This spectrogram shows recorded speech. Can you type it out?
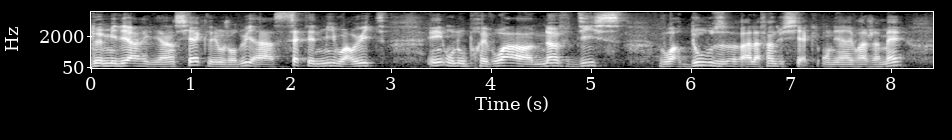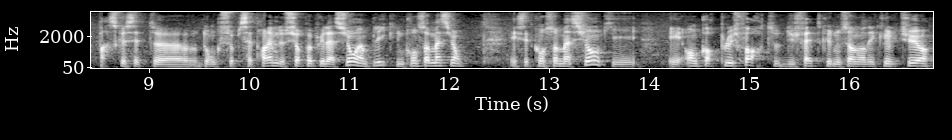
2 milliards il y a un siècle et aujourd'hui à 7,5 voire 8. Et on nous prévoit 9, 10 voire 12 à la fin du siècle. On n'y arrivera jamais parce que cette, euh, donc ce cette problème de surpopulation implique une consommation. Et cette consommation qui est encore plus forte du fait que nous sommes dans des cultures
